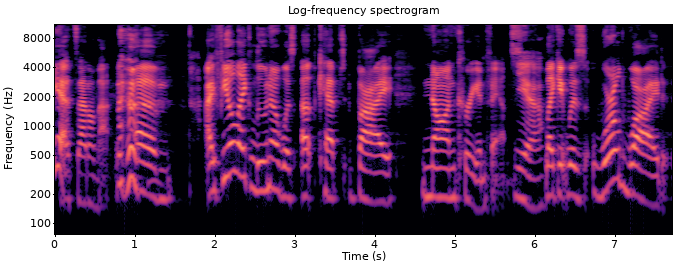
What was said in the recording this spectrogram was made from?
Yeah. that's that on that um I feel like LOONA was upkept by non-Korean fans. Yeah. Like it was worldwide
